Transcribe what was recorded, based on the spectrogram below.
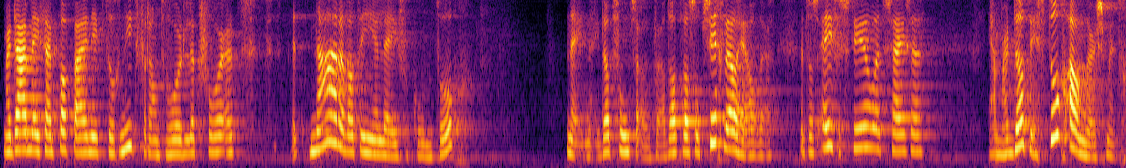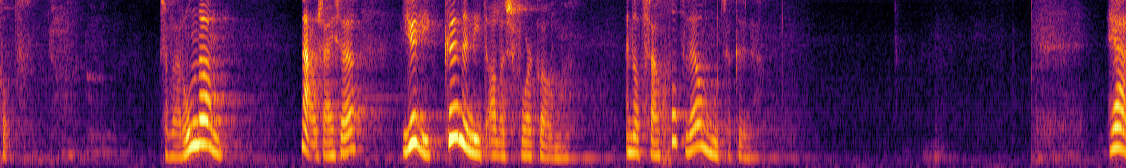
Maar daarmee zijn papa en ik toch niet verantwoordelijk voor het, het nare wat in je leven komt, toch? Nee, nee, dat vond ze ook wel. Dat was op zich wel helder. Het was even stil en toen zei ze: Ja, maar dat is toch anders met God. Ik Waarom dan? Nou, zei ze: Jullie kunnen niet alles voorkomen. En dat zou God wel moeten kunnen. Ja,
